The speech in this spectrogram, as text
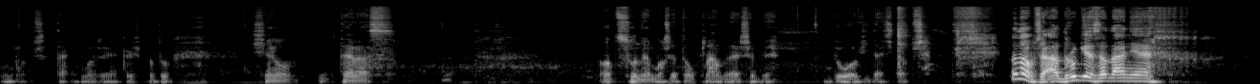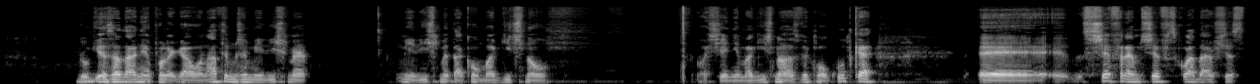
Dobrze, tak, może jakoś, bo tu się teraz odsunę może tą klamrę, żeby było widać dobrze. No dobrze, a drugie zadanie, drugie zadanie polegało na tym, że mieliśmy mieliśmy taką magiczną, właściwie nie magiczną, a zwykłą kłódkę e, z szyfrem. Szyfr składał się z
